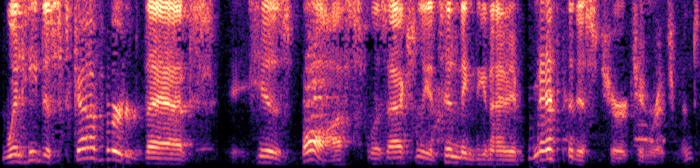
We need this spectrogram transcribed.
when he discovered that his boss was actually attending the United Methodist Church in Richmond,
